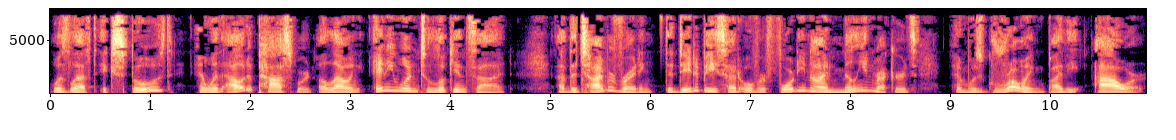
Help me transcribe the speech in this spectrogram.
was left exposed and without a password allowing anyone to look inside. At the time of writing, the database had over 49 million records and was growing by the hour.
